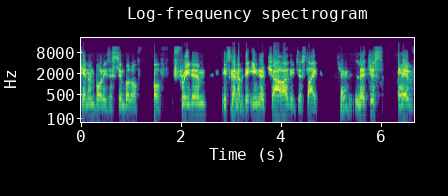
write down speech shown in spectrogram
Cannonball is a symbol of of freedom. It's kind of the inner child. It's just like sure. let's just have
